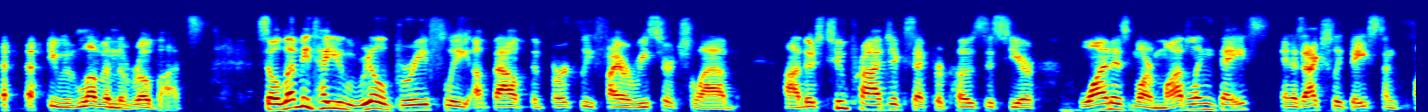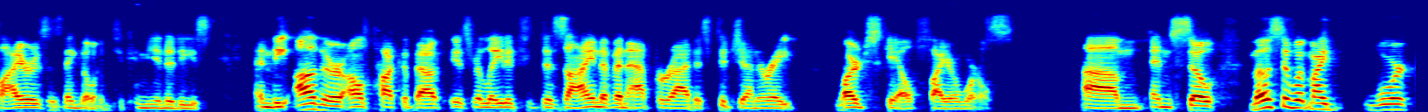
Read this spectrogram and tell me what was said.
he was loving the robots. So let me tell you real briefly about the Berkeley Fire Research Lab. Uh, there's two projects I've proposed this year. One is more modeling based and is actually based on fires as they go into communities. And the other I'll talk about is related to design of an apparatus to generate large scale fire whirls. Um, and so most of what my work,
